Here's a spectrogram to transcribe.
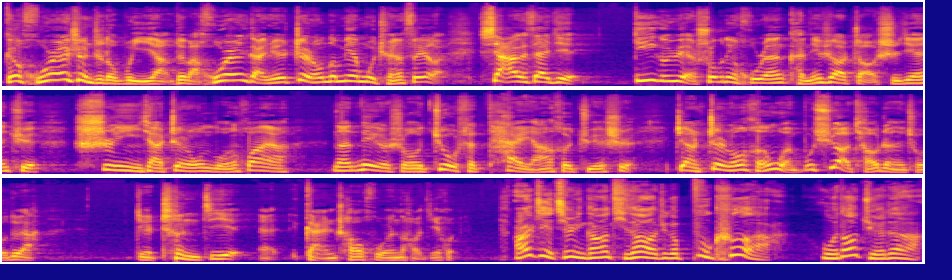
跟湖人甚至都不一样，对吧？湖人感觉阵容都面目全非了，下个赛季。第一个月，说不定湖人肯定是要找时间去适应一下阵容轮换呀。那那个时候就是太阳和爵士这样阵容很稳、不需要调整的球队啊，这个趁机哎赶超湖人的好机会。而且，其实你刚刚提到了这个布克啊，我倒觉得，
